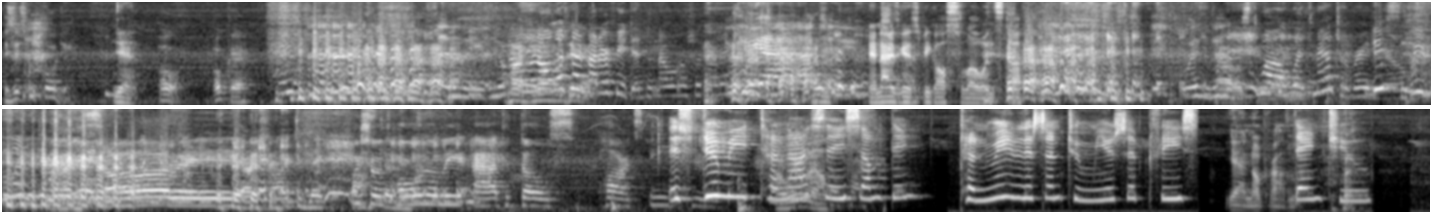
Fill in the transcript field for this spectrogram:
Is this recording? Yeah. Oh, okay. It would almost been better if he didn't know what was recording. yeah, actually. And now he's gonna speak all slow and stuff. Wisdom. well, with Manta Radio, we believe. Sorry, I tried to make it We should faster. totally add those parts into. Excuse me, can Oh, I well. say something? Can we listen to music, please? Yeah, no problem. Thank you.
